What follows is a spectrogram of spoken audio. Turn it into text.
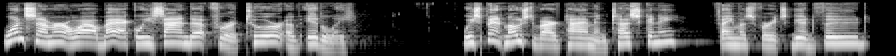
One summer, a while back, we signed up for a tour of Italy. We spent most of our time in Tuscany, famous for its good food.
